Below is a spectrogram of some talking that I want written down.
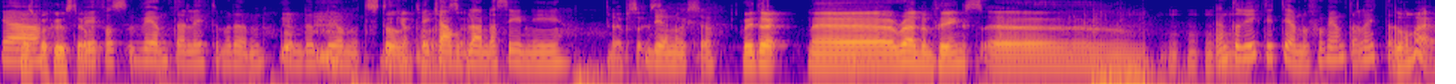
Ja, vi får vänta lite med den om det blir något större. Det kanske blandas in i Ja, precis. den också. Skit i det. Med random things. eh, mm, mm, mm. Inte riktigt den, du får vänta lite. Du har med?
